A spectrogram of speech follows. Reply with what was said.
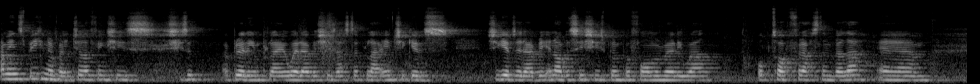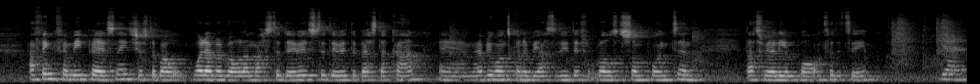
I mean, speaking of Rachel, I think she's she's a, a brilliant player wherever she's asked to play, and she gives she gives it everything. Obviously, she's been performing really well up top for Aston Villa. Um, I think for me personally, it's just about whatever role I'm asked to do is to do it the best I can. Um, everyone's going to be asked to do different roles at some point, and that's really important for the team. Yeah,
